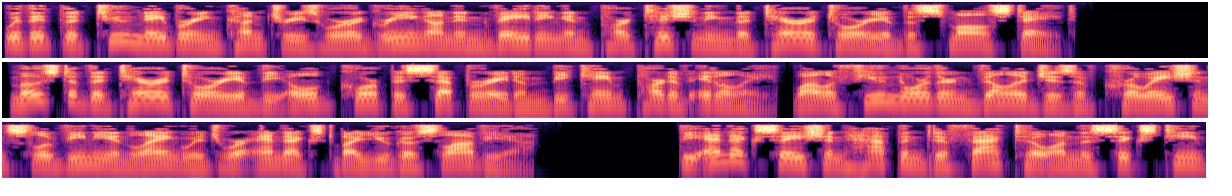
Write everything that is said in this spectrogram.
With it the two neighboring countries were agreeing on invading and partitioning the territory of the small state. Most of the territory of the old Corpus Separatum became part of Italy, while a few northern villages of Croatian-Slovenian language were annexed by Yugoslavia. The annexation happened de facto on 16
